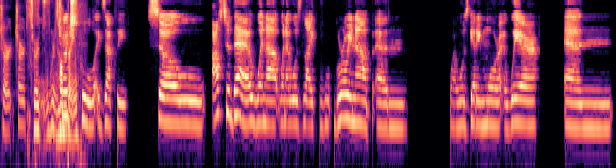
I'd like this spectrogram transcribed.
church, church, Church school or school. church school, exactly. So after that, when I when I was like w- growing up and I was getting more aware, and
